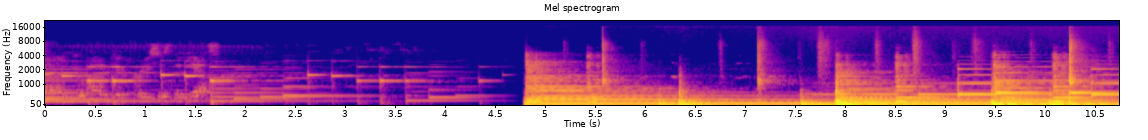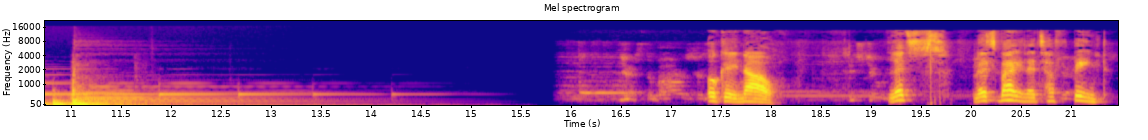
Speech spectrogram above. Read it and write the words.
Okay, now let's let's buy. Let's have paint.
